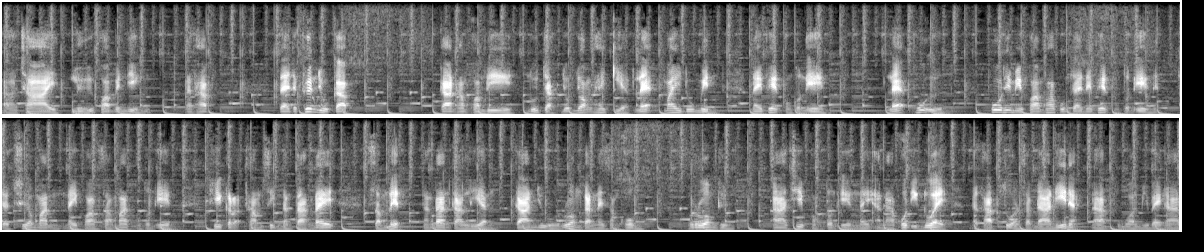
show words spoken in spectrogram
อ่าชายหรือความเป็นหญิงนะครับ แต่จะขึ้นอยู่กับ การทำความดีรู้จักยกย่องให้เกียรติ และไม่ดูหมิ่นในเพศของตนเอง และผู้อื่นผู้ที่มีความภาคภูมิใจในเพศของตนเองเนี่ยจะเชื่อมั่นในความสามารถของตนเอง ที่กระทำสิ่งต่างๆ ได้สำเร็จทั้งด้านการเรียน การอยู่ร่วมกันในสังคม รวมถึงอาชีพของตนเองในอนาคตอีกด้วยนะครับ ส่วนสัปดาห์นี้เนี่ยนะครับคุณบอยมีใบงาน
